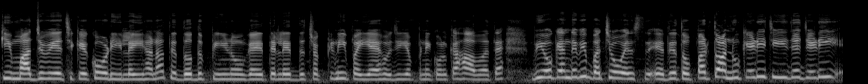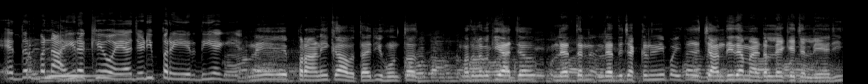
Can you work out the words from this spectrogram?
ਕਿ ਮੱਝ ਵੇਚ ਕੇ ਘੋੜੀ ਲਈ ਹਨਾ ਤੇ ਦੁੱਧ ਪੀਣੋਂ ਗਏ ਤੇ ਲਿੱਦ ਚੱਕਣੀ ਪਈ ਹੈ ਇਹੋ ਜੀ ਆਪਣੇ ਕੋਲ ਕਹਾਵਤ ਹੈ। ਵੀ ਉਹ ਕਹਿੰਦੇ ਵੀ ਬਚੋ ਇਸ ਇਹਦੇ ਤੋਂ। ਪਰ ਤੁਹਾਨੂੰ ਕਿਹੜੀ ਚੀਜ਼ ਹੈ ਜਿਹੜੀ ਇੱਧਰ ਬਣਾਈ ਰੱਖੇ ਹੋਏ ਆ ਜਿਹੜੀ ਪ੍ਰੇਰਦੀ ਹੈਗੀ ਹੈ ਨਹੀਂ ਇਹ ਪੁਰਾਣੀ ਕਹਾਵਤ ਹੈ ਜੀ ਹੁਣ ਤਾਂ ਮਤਲਬ ਕਿ ਅੱਜ ਲਿੱਦ ਲਿੱਦ ਚੱਕਣੀ ਨਹੀਂ ਪਈ ਤਾਂ ਚਾਂਦੀ ਦਾ ਮੈਡਲ ਲੈ ਕੇ ਚੱਲੇ ਆ ਜੀ।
